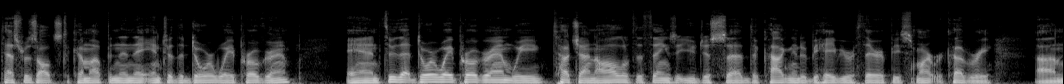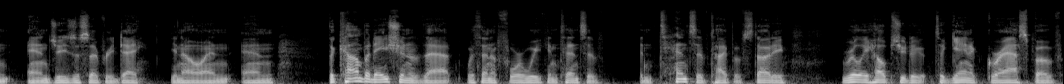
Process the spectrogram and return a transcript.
test results to come up, and then they enter the doorway program and through that doorway program, we touch on all of the things that you just said the cognitive behavior therapy, smart recovery, um, and Jesus every day. You know, and and the combination of that within a four week intensive intensive type of study really helps you to, to gain a grasp of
